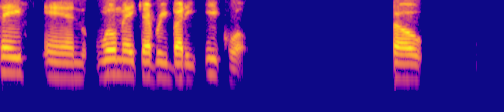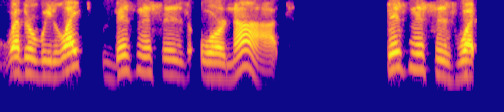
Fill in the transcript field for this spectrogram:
safe and will make everybody equal. So, whether we like businesses or not, business is what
